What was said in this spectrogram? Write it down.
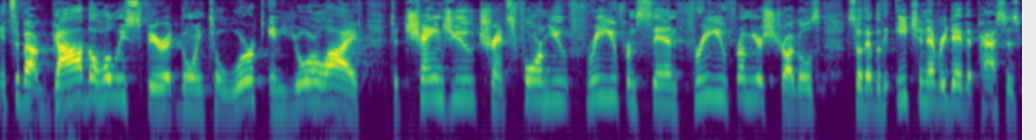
It's about God the Holy Spirit going to work in your life to change you, transform you, free you from sin, free you from your struggles, so that with each and every day that passes,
